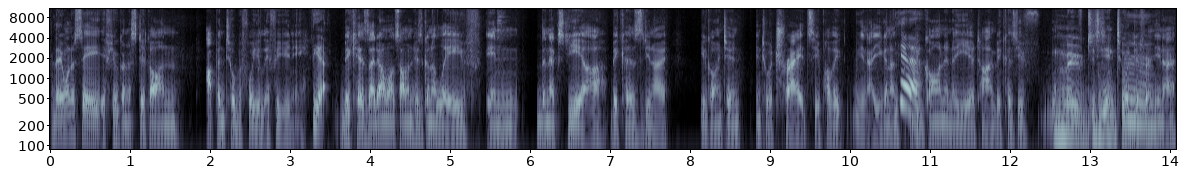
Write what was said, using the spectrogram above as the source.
They want to see if you're going to stick on up until before you leave for uni Yeah. because they don't want someone who's going to leave in the next year because you know you're going to into a trade, so you're probably you know you're going to Yeah. be gone in a year time because you've moved into a Mm. different you know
